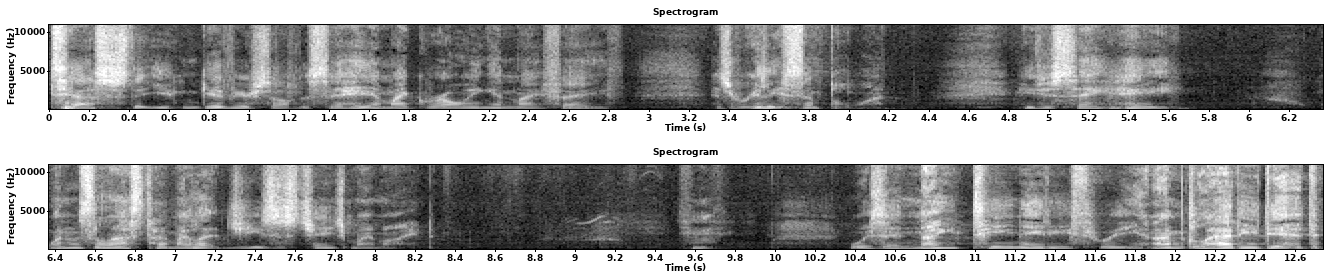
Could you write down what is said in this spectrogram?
tests that you can give yourself to say, hey, am I growing in my faith? is a really simple one. You just say, hey, when was the last time I let Jesus change my mind? Hmm. It was in 1983, and I'm glad he did.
